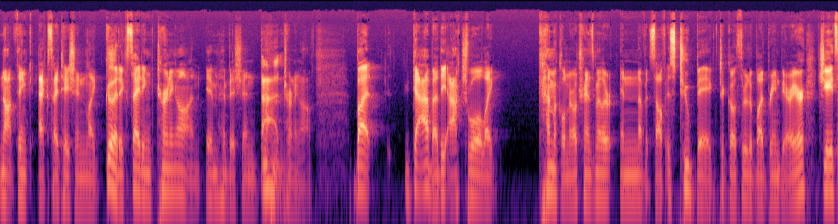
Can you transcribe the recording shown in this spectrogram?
not think excitation like good, exciting, turning on, inhibition, bad, Mm-hmm. turning off. But GABA, the actual like chemical neurotransmitter in and of itself, is too big to go through the blood brain barrier. GH-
